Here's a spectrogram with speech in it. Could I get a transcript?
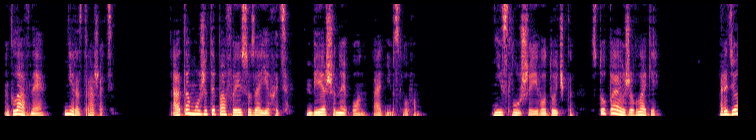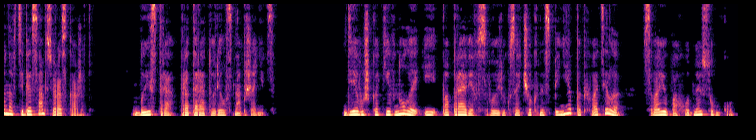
Главное — не раздражать. А то может и по фейсу заехать. Бешеный он, одним словом. Не слушай его, дочка. Ступай уже в лагерь. Родионов тебе сам все расскажет. Быстро протараторил снабженец. Девушка кивнула и, поправив свой рюкзачок на спине, подхватила свою походную сумку.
